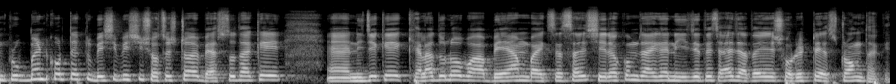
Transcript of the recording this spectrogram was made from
ইমপ্রুভমেন্ট করতে একটু বেশি বেশি সচেষ্ট হয়, ব্যস্ত থাকে নিজেকে খেলাধুলো বা ব্যায়াম বা এক্সারসাইজ সেরকম জায়গায় নিয়ে যেতে চায় যাতে শরীরটা স্ট্রং থাকে।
